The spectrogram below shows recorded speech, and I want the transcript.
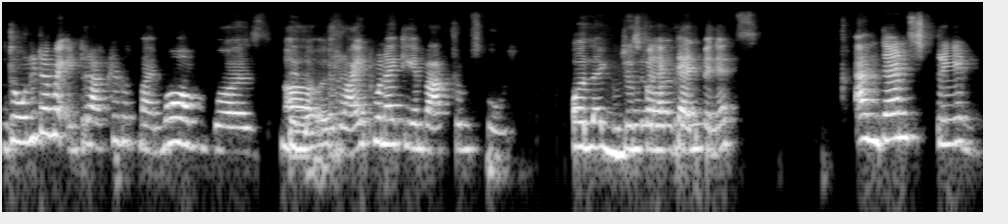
the only time I interacted with my mom was uh, right when I came back from school, Or like just for like 10 minutes. And then straight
